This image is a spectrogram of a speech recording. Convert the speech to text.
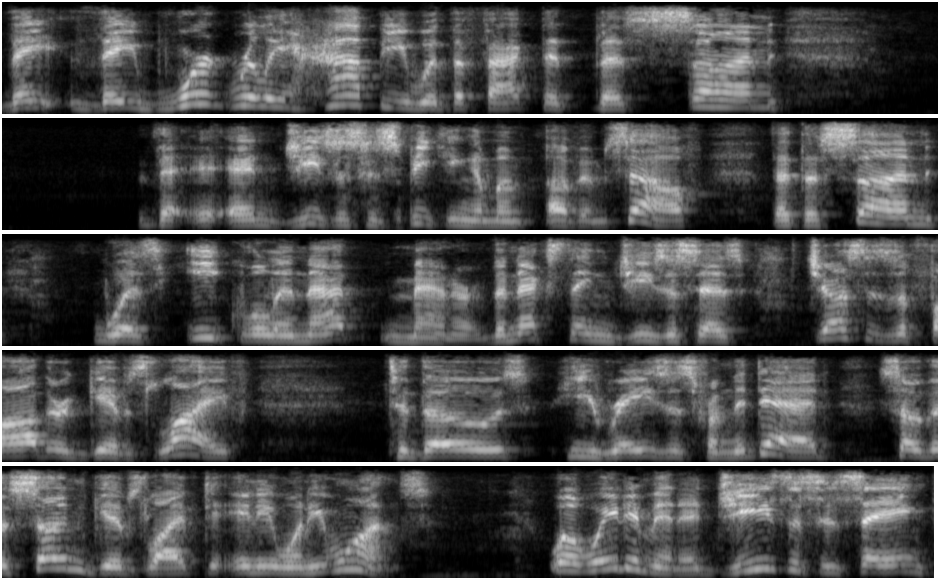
they they weren't really happy with the fact that the Son that and Jesus is speaking of himself that the Son was equal in that manner. The next thing Jesus says, just as the Father gives life, to those he raises from the dead, so the Son gives life to anyone he wants. Well, wait a minute. Jesus is saying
